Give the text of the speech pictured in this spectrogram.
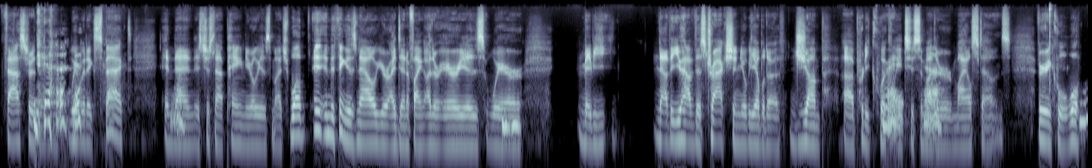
faster than we would expect. And yeah. then it's just not paying nearly as much. Well, and, and, the thing is now you're identifying other areas where mm-hmm. maybe now that you have this traction, you'll be able to jump uh, pretty quickly right. to some yeah. other milestones. Very cool. Well, mm-hmm.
